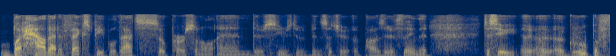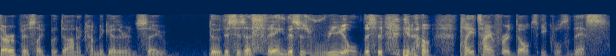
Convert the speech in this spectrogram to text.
but how that affects people that's so personal. And there seems to have been such a, a positive thing that to see a, a, group of therapists like Bodhana come together and say no this is a thing this is real. This is you know playtime for adults equals this.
